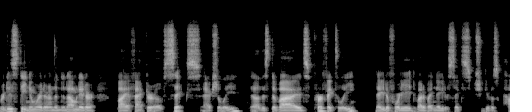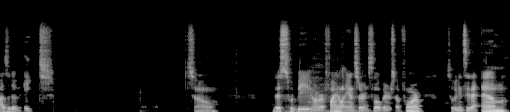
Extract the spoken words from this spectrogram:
reduce the numerator and the denominator by a factor of 6, actually. Uh, this divides perfectly. Negative 48 divided by negative 6 should give us a positive 8. So this would be our final answer in slope-intercept form. So we can see that m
